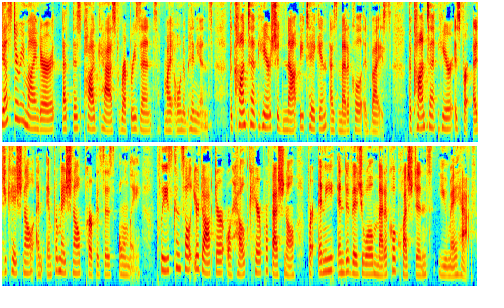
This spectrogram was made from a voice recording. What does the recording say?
Just a reminder that this podcast represents my own opinions. The content here should not be taken as medical advice. The content here is for educational and informational purposes only. Please consult your doctor or healthcare professional for any individual medical questions you may have.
